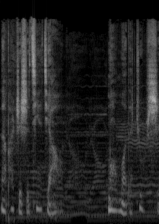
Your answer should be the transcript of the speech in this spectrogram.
哪怕只是街角默默的注视。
